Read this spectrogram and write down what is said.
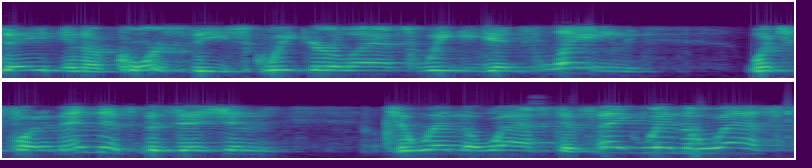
State, and of course the squeaker last week against Lane, which put them in this position to win the West. If they win the West,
